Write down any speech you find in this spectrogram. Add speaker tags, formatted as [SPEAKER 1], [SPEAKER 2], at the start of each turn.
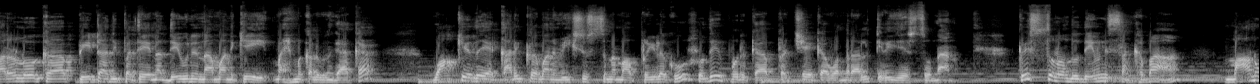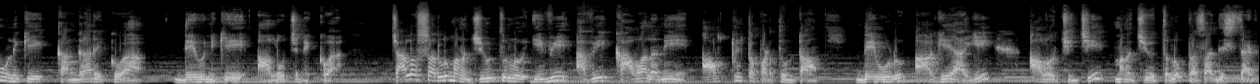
[SPEAKER 1] పరలోక పీఠాధిపతి అయిన దేవుని నామానికి మహిమ కలుగును గాక. వాక్యోదయ కార్యక్రమాన్ని వీక్షిస్తున్న మా ప్రియులకు హృదయపూర్వక ప్రత్యేక వందనాలు తెలియజేస్తున్నాను. క్రీస్తునందు దేవుని సంఘమా మానవునికి కంగారు ఎక్కువ దేవునికి ఆలోచన ఎక్కువ. చాలాసార్లు మన జీవితంలో ఇవి అవి కావాలని ఆతృత పడుతుంటాం. దేవుడు ఆగి ఆగి ఆలోచించి మన జీవితంలో ప్రసాదిస్తాడు.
